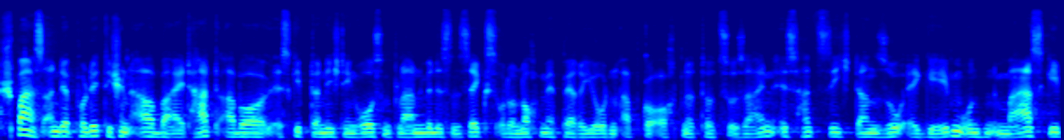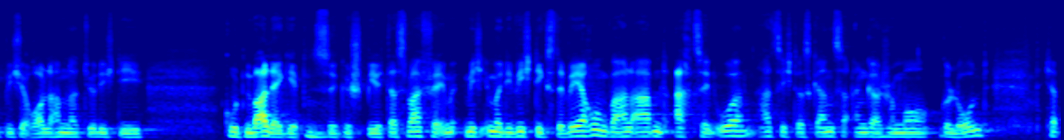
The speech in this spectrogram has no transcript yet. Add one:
Spaß an der politischen Arbeit hat. Aber es gibt da nicht den großen Plan, mindestens sechs oder noch mehr Perioden Abgeordneter zu sein. Es hat sich dann so ergeben und eine maßgebliche Rolle haben natürlich die guten Wahlergebnisse mhm. gespielt. Das war für mich immer die wichtigste Währung. Wahlabend 18 Uhr hat sich das ganze Engagement gelohnt. Ich habe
